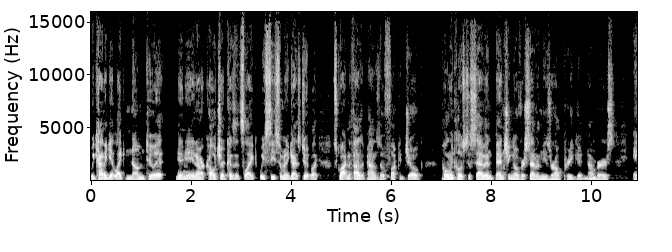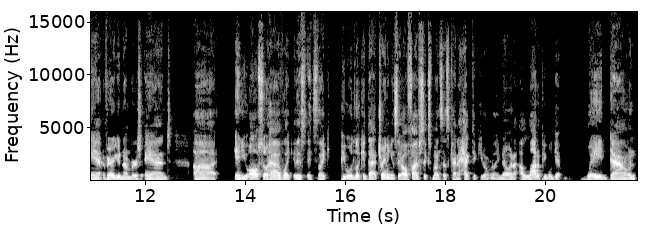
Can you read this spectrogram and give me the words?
We kind of get like numb to it mm-hmm. in, in, our culture. Cause it's like, we see so many guys do it, but like squatting a thousand pounds, no fucking joke, pulling close to seven, benching over seven. These are all pretty good numbers and very good numbers. And, uh, and you also have like this, it's like, people would look at that training and say, oh, five, six months, that's kind of hectic. You don't really know. And a lot of people get weighed down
